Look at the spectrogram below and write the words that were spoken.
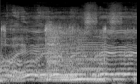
always.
